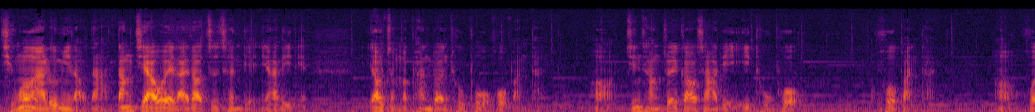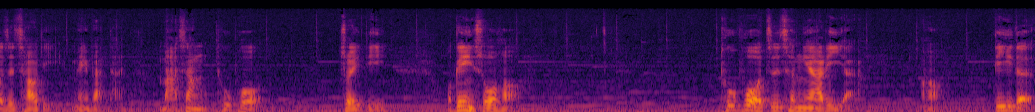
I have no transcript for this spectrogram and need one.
请问啊，陆米老大，当价位来到支撑点、压力点，要怎么判断突破或反弹？好，经常追高杀低，一突破或反弹，哦，或是抄底没反弹，马上突破最低。我跟你说哈，突破支撑压力啊，好，第一个。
